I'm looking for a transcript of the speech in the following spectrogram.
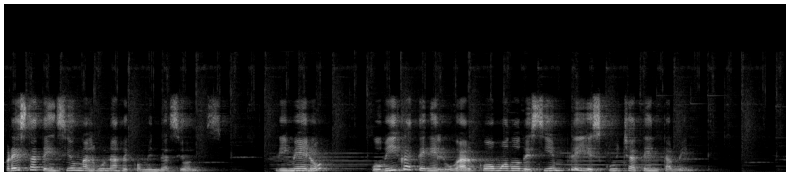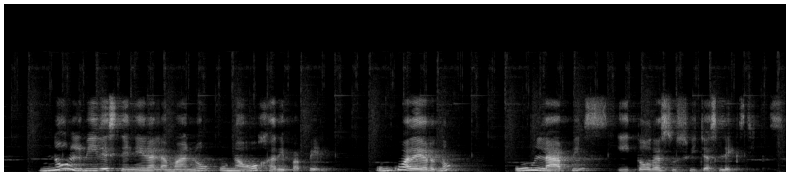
presta atención a algunas recomendaciones. Primero, ubícate en el lugar cómodo de siempre y escucha atentamente. No olvides tener a la mano una hoja de papel, un cuaderno, un lápiz y todas sus fichas léxicas.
